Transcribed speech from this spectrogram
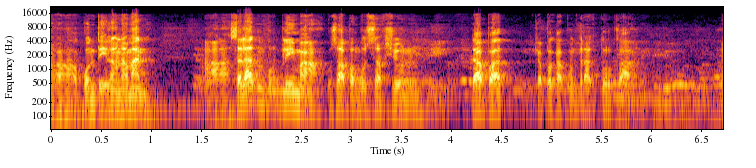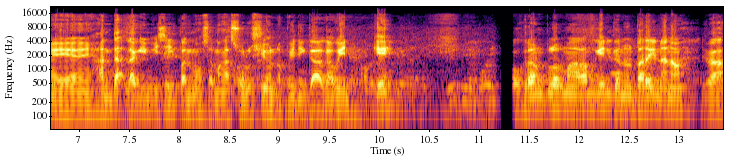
Ah, konti lang naman. Ah, sa lahat ng problema, usapang construction, dapat kapag ka contractor ka, may handa laging isipan mo sa mga solusyon na pwedeng gagawin. Okay? O ground floor mga kamukil, ganun pa rin, ano? Di ba?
